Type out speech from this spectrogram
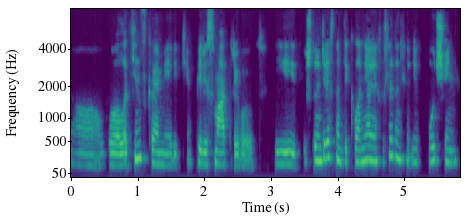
а, в Латинской Америке пересматривают. И что интересно, в деколониальных исследованиях у них очень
